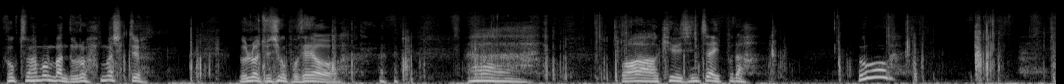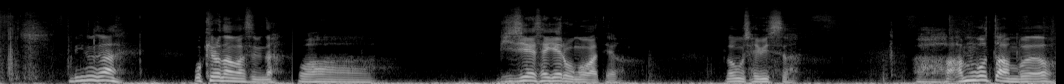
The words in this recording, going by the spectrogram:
구독 좀 한 번만 눌러 한 번씩 좀 눌러 주시고 보세요. 아, 와 길이 진짜 이쁘다. 오, 민둥산 5km 남았습니다. 와 미지의 세계로 온 것 같아요. 너무 재밌어. 아, 아무것도 안 보여요.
